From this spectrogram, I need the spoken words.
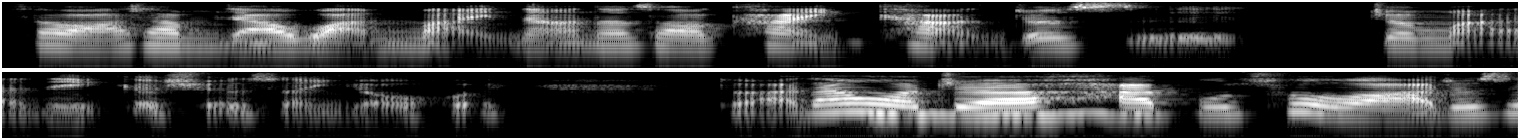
所以我好像比较晚买，然后那时候看一看，就是就买了那个学生优惠，对啊，但我觉得还不错啊，嗯、就是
